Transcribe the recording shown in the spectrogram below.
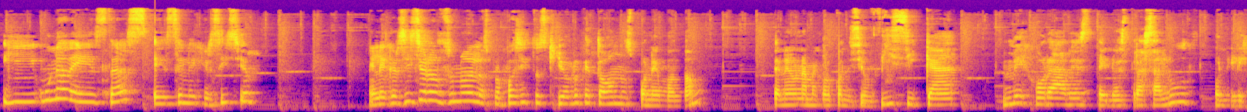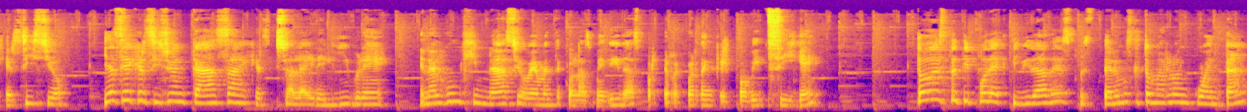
Y una de estas es el ejercicio. El ejercicio es uno de los propósitos que yo creo que todos nos ponemos, ¿no? tener una mejor condición física, mejorar este, nuestra salud con el ejercicio, ya sea ejercicio en casa, ejercicio al aire libre, en algún gimnasio, obviamente con las medidas, porque recuerden que el COVID sigue. Todo este tipo de actividades, pues tenemos que tomarlo en cuenta,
